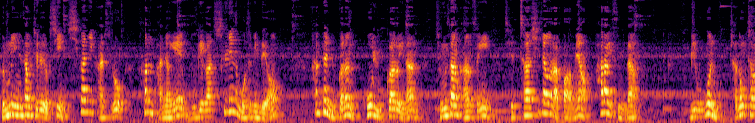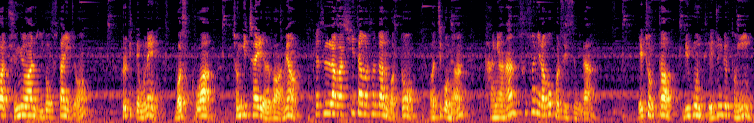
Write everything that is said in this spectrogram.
금리 인상 재료 역시 시간이 갈수록 선 반영에 무게가 실리는 모습인데요. 한편 유가는 고유가로 인한 증상 가능성이 재차 시장을 압박하며 하락했습니다. 미국은 자동차가 중요한 이동 수단이죠. 그렇기 때문에 머스크와 전기차에 열광하며 테슬라가 시장을 선도하는 것도 어찌 보면 당연한 수순이라고 볼 수 있습니다. 애초부터 미국은 대중교통이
